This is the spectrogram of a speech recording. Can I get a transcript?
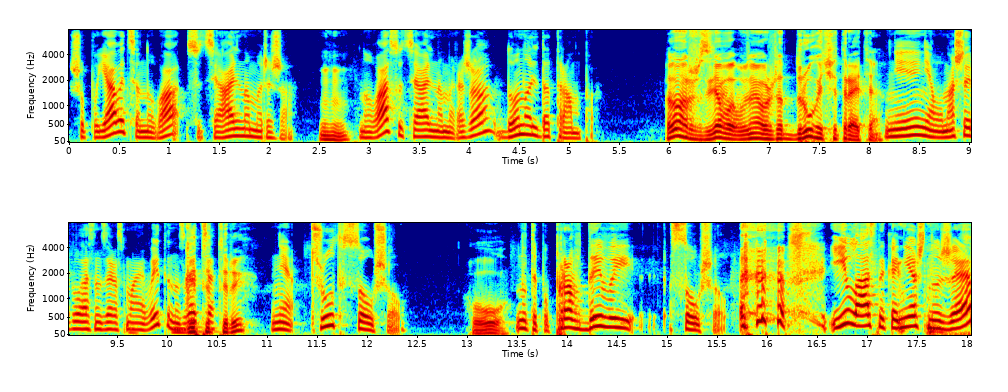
що появиться нова соціальна мережа. Угу. Нова соціальна мережа Дональда Трампа. Воно ж з'явило, в нього вже друга чи третя. Ні, ні, ні, вона ще власне зараз має вийти. Називається GT3? ні, Truth Social. О. Ну, типу, правдивий social. І, власне, звісно ж,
